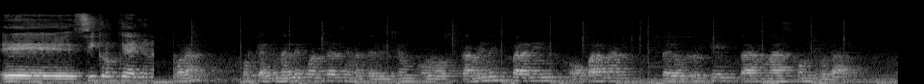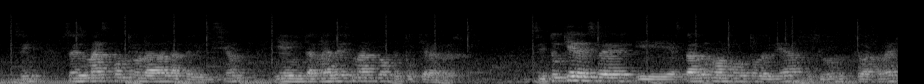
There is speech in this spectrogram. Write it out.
Eh, sí creo que hay una... ahora, porque al final de cuentas en la televisión, como también hay para bien o para mal, pero creo que está más controlado, ¿sí? O sea, es más controlada la televisión y en internet es más lo que tú quieras ver. Si tú quieres ver y estar de morbo todo el día, pues lo que vas a ver.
